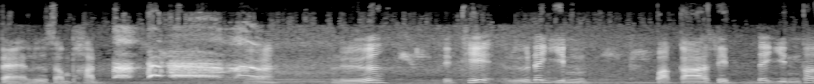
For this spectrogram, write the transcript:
แตะหรือสัมผัสนะหรือสิทธิหรือได้ยินปากกาสิทธิ์ได้ยินพระ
